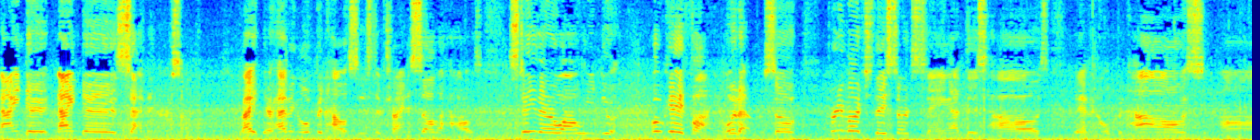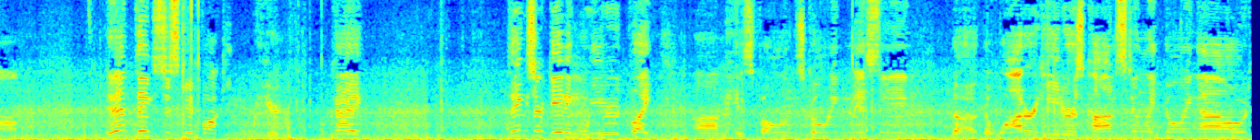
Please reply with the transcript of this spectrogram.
nine to nine to seven or something." right? They're having open houses. They're trying to sell the house. Stay there while we do it. Okay, fine, whatever. So pretty much they start staying at this house. They have an open house. Um, and then things just get fucking weird. Okay. Things are getting weird. Like um, his phone's going missing. The the water heater's constantly going out.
